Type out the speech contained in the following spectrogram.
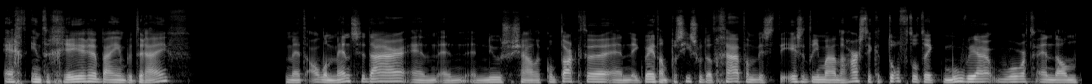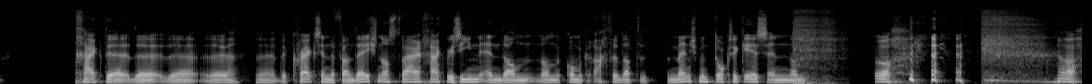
echt integreren bij een bedrijf met alle mensen daar en, en, nieuwe sociale contacten. En ik weet dan precies hoe dat gaat. Dan is het de eerste drie maanden hartstikke tof tot ik moe weer word. En dan ga ik de, de, de, de, de, de cracks in de foundation als het ware ga ik weer zien. En dan, dan kom ik erachter dat het management toxic is. En dan... Oh. Oh,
